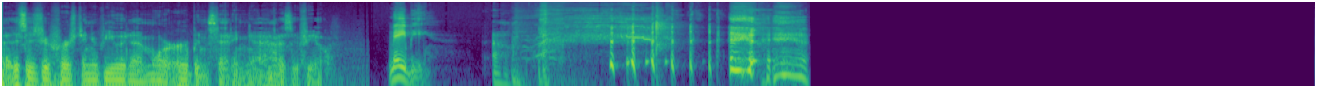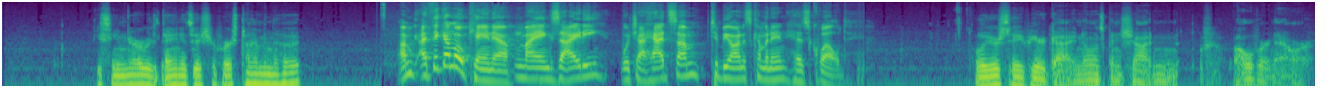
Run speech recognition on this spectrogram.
Uh, this is your first interview in a more urban setting. Uh, how does it feel? Maybe. You seem nervous, Dane. Is this your first time in the hood? I'm. I think I'm okay now. My anxiety, which I had some, to be honest, coming in, has quelled. Well, you're safe here, guy. No one's been shot in over an hour.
